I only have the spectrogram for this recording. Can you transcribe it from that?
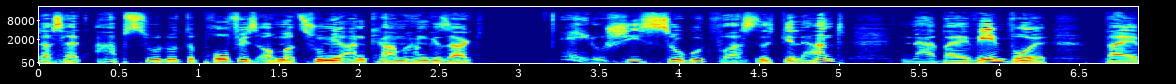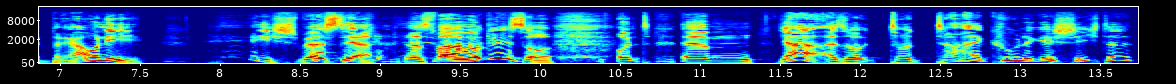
dass halt absolute Profis auch mal zu mir ankamen, haben gesagt, Ey, du schießt so gut, wo hast du das gelernt? Na, bei wem wohl? Bei Brownie. Ich schwör's dir, das war wirklich so. Und ähm, ja, also total coole Geschichte.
